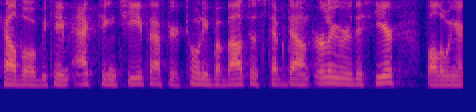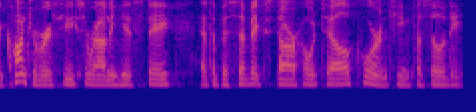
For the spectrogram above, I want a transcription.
Calvo became acting chief after Tony Babauta stepped down earlier this year following a controversy surrounding his stay at the Pacific Star Hotel quarantine facility.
